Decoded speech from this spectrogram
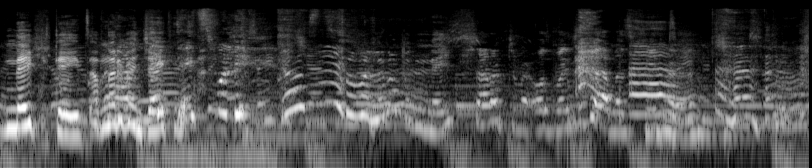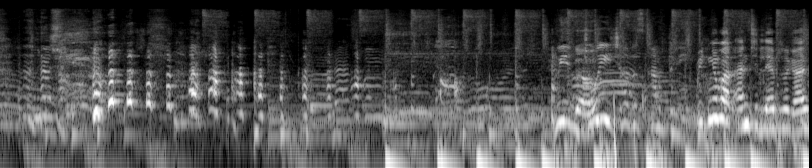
naked dates. I'm not even joking. Dates for me. Yes, so a little bit naked. Shout out to my husband. She said I must feed her. We enjoy each other's company. Speaking about anti-labs, guys,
